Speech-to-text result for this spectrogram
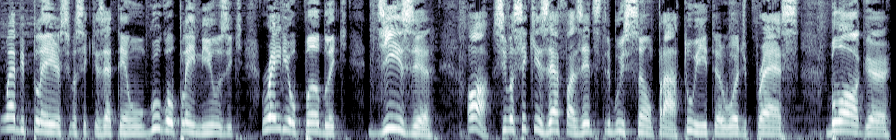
um web player se você quiser ter um, Google Play Music, Radio Public, Deezer. Ó, se você quiser fazer distribuição para Twitter, WordPress, Blogger,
